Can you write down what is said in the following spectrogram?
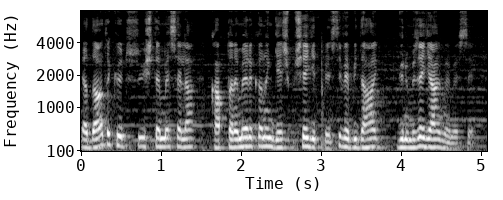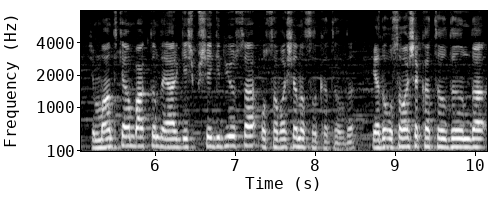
Ya daha da kötüsü işte mesela Kaptan Amerika'nın geçmişe gitmesi ve bir daha günümüze gelmemesi. Şimdi mantıken baktığında eğer geçmişe gidiyorsa o savaşa nasıl katıldı? Ya da o savaşa katıldığında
